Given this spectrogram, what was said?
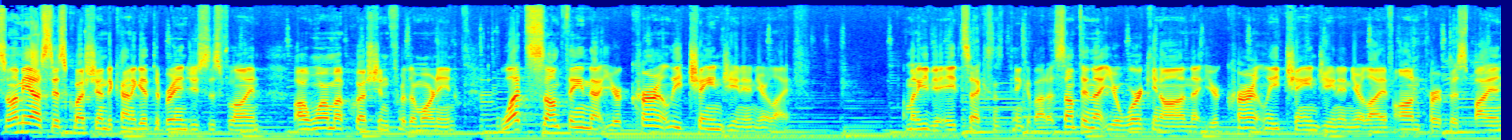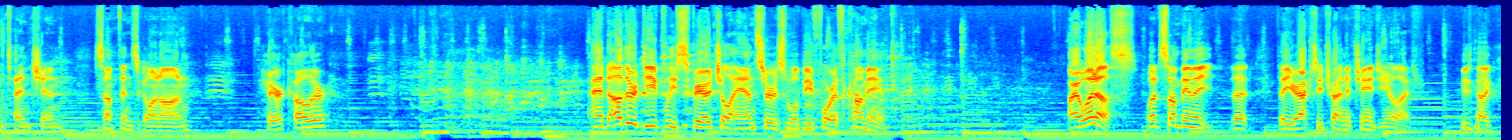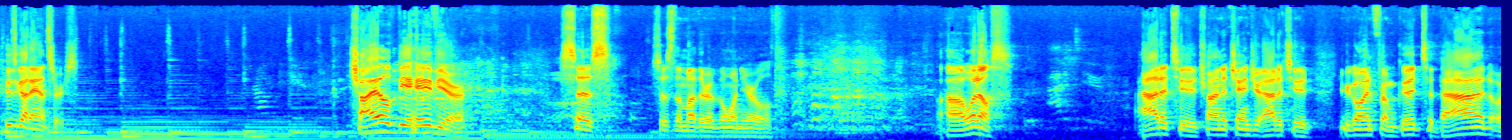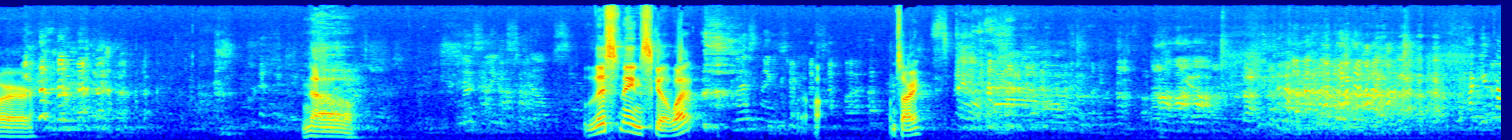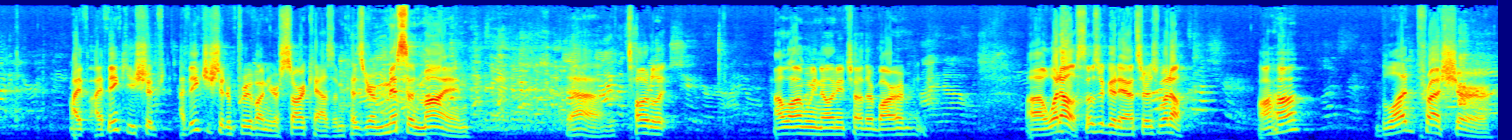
So let me ask this question to kind of get the brain juices flowing. Our warm up question for the morning. What's something that you're currently changing in your life? I'm going to give you eight seconds to think about it. Something that you're working on that you're currently changing in your life on purpose, by intention. Something's going on. Hair color? and other deeply spiritual answers will be forthcoming. All right, what else? What's something that, that, that you're actually trying to change in your life? Who's got, who's got answers? Child behavior, says, says the mother of the one year old. Uh, what else? Attitude. attitude. Trying to change your attitude. You're going from good to bad or. no. Listening skills. Listening skill. What? Listening skills. Uh, I'm sorry? I, I, think you should, I think you should improve on your sarcasm because you're missing mine. Yeah, totally. How long we known each other, Barb? Uh, what else? Those are good answers. What else? Uh huh. Blood pressure.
